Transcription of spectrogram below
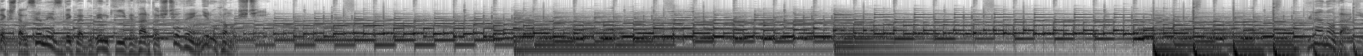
Przekształcamy zwykłe budynki w wartościowe nieruchomości. Planowanie.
